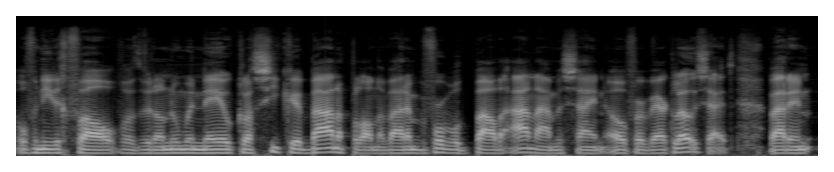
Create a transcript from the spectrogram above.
Of in ieder geval wat we dan noemen neoclassieke banenplannen, waarin bijvoorbeeld bepaalde aannames zijn over werkloosheid. Waarin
